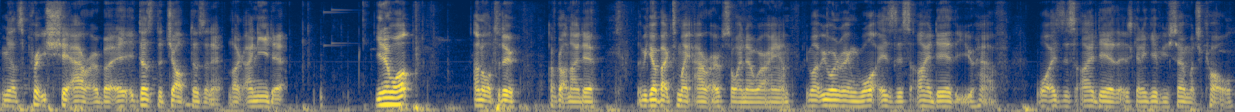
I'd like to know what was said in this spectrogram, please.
I mean, that's a pretty shit arrow, but it, it does the job, doesn't it? Like, I need it. You know what? I know what to do. I've got an idea. Let me go back to my arrow so I know where I am. You might be wondering, what is this idea that you have? What is this idea that is going to give you so much coal?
